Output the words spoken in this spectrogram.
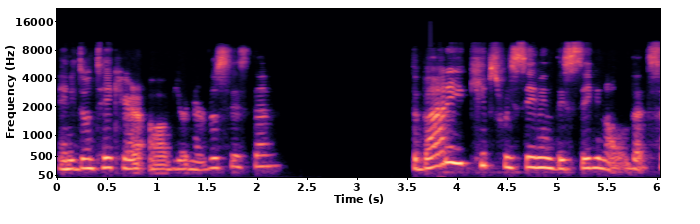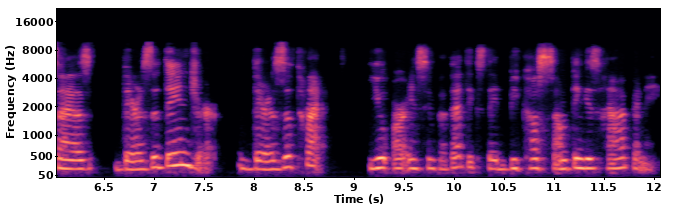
and you don't take care of your nervous system, the body keeps receiving this signal that says there's a danger, there's a threat. You are in sympathetic state because something is happening.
